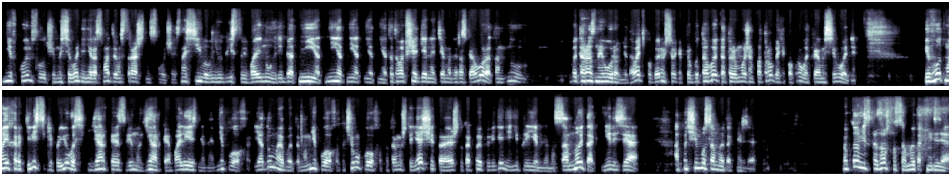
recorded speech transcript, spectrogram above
ни в коем случае, мы сегодня не рассматриваем страшный случай, изнасилование, убийство и войну. Ребят, нет, нет, нет, нет, нет. Это вообще отдельная тема для разговора. Там, ну, это разные уровни. Давайте поговорим сегодня про бытовой, который мы можем потрогать и попробовать прямо сегодня. И вот в моей характеристике появилось яркое звено, яркое, болезненное. Мне плохо. Я думаю об этом, а мне плохо. Почему плохо? Потому что я считаю, что такое поведение неприемлемо. Со мной так нельзя. А почему со мной так нельзя? Ну, кто мне сказал, что со мной так нельзя?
